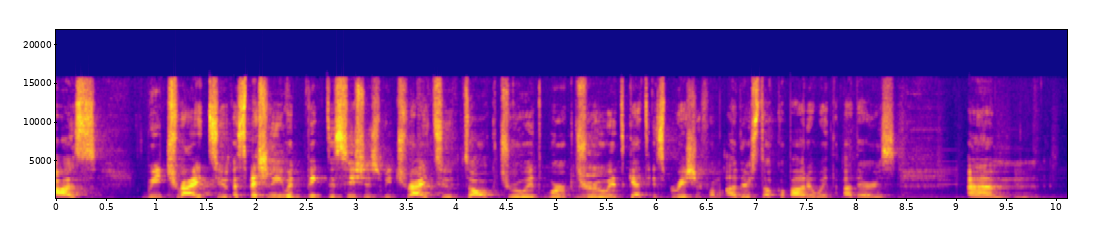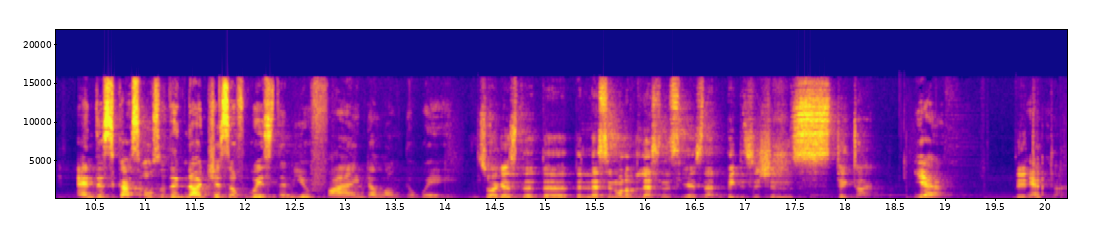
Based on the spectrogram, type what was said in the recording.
us, we try to, especially with big decisions, we try to talk through it, work Yeah. through it, get inspiration from others, talk about it with others, um, and discuss also the nudges of wisdom you find along the way. So I guess the, the, the lesson, one of the lessons here is that big decisions take time. Yeah. They Yeah. take time.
